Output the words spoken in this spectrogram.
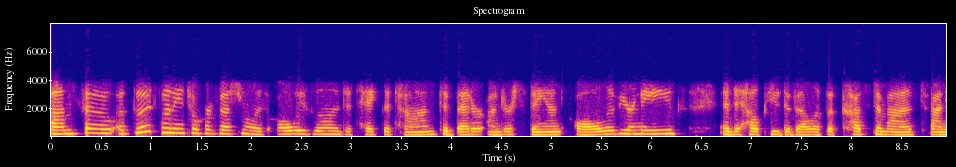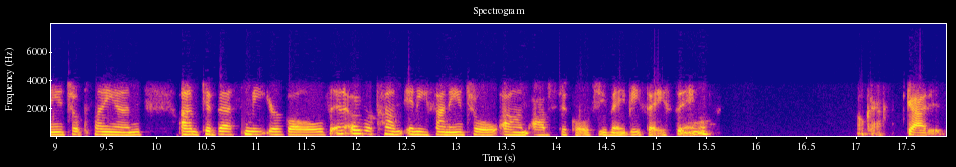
Um, so a good financial professional is always willing to take the time to better understand all of your needs and to help you develop a customized financial plan um, to best meet your goals and overcome any financial um, obstacles you may be facing. Okay, got it.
